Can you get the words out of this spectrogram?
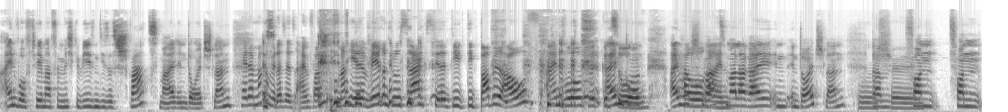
Einwurfthema für mich gewesen, dieses Schwarzmalen in Deutschland. Hey, dann machen es wir das jetzt einfach. Ich mache hier, während du sagst, hier die, die Bubble auf, Einwurf wird gezogen. Einwurf, Einwurf Schwarzmalerei in, in Deutschland. Oh, ähm, von, von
